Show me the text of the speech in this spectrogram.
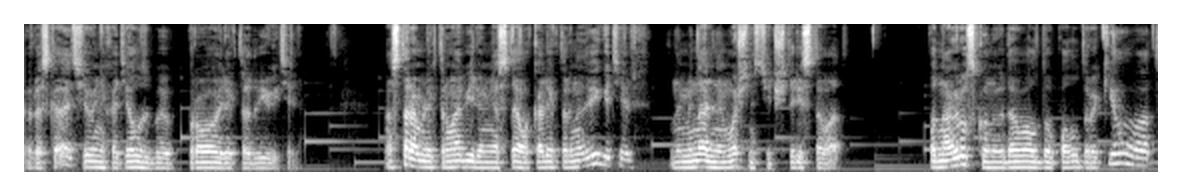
рассказать сегодня хотелось бы про электродвигатель. На старом электромобиле у меня стоял коллекторный двигатель номинальной мощностью 400 Вт. Под нагрузку он выдавал до 1,5 кВт,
